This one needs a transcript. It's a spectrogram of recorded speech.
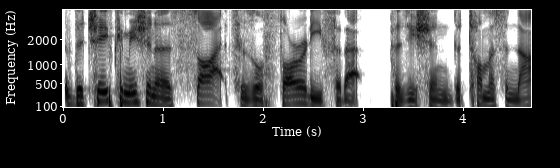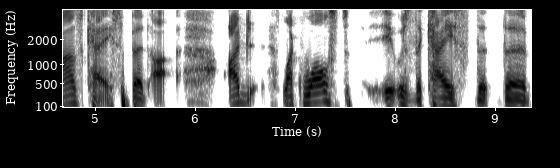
the chief commissioner cites as authority for that position the Thomas and Naaz case, but I, I'd like whilst it was the case that the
